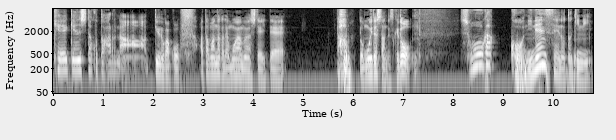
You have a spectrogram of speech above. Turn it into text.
経験したことあるなーっていうのがこう、頭の中でもやもやしていて、あっって思い出したんですけど、小学校2年生の時に、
